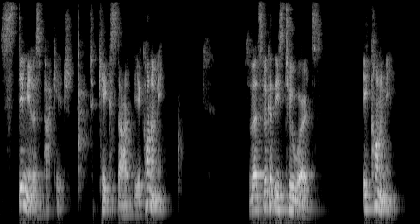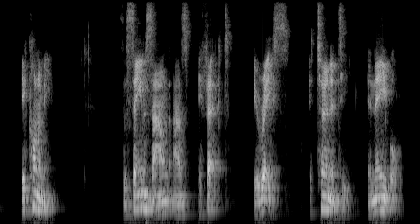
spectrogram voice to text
stimulus package to kickstart the economy. So let's look at these two words. Economy, economy. It's the same sound as effect, erase, eternity, enable,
